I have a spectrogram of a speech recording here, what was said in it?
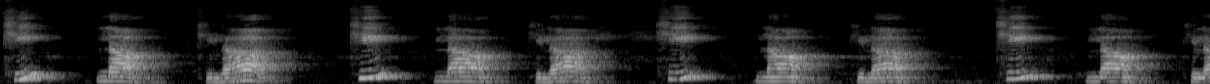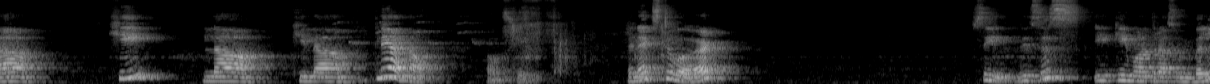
ki la. Kila. Ki la. Kila. खिला खिला खिला खिला खिला खिला। Clear now okay the next word see this is ई की मात्रा symbol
